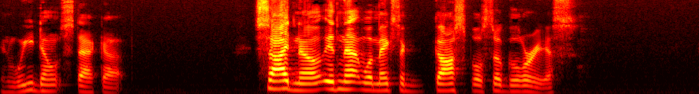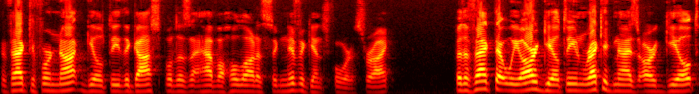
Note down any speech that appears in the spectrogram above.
And we don't stack up. Side note, isn't that what makes the gospel so glorious? In fact, if we're not guilty, the gospel doesn't have a whole lot of significance for us, right? But the fact that we are guilty and recognize our guilt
